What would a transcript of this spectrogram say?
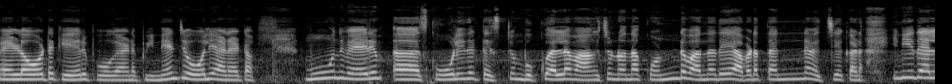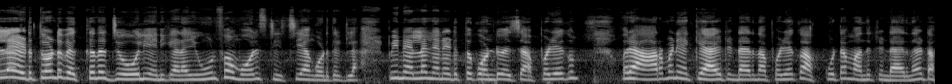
വെള്ളോട്ട് കയറി പോവുകയാണ്. പിന്നെയും ജോലിയാണ് കേട്ടോ. മൂന്ന് പേരും സ്കൂളിൽ നിന്ന് ടെസ്റ്റും ബുക്കും എല്ലാം വാങ്ങിച്ചുകൊണ്ട് വന്നാൽ കൊണ്ടുവന്നതേ അവിടെ തന്നെ വെച്ചേക്കാണ്. ഇനി ഇതെല്ലാം എടുത്തുകൊണ്ട് വെക്കുന്ന ജോലി എനിക്കാണ്. യൂണിഫോം പോലും സ്റ്റിച്ച് ചെയ്യാൻ കൊടുത്തിട്ടില്ല. പിന്നെ എല്ലാം ഞാൻ എടുത്ത് കൊണ്ടുവച്ച് അപ്പോഴേക്കും ഒരു ആറുമണിയൊക്കെ ആയിട്ടുണ്ടായിരുന്നു. അപ്പോഴേക്കും അക്കൂട്ടം വന്നിട്ടുണ്ടായിരുന്നു കേട്ടോ.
